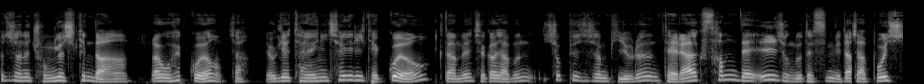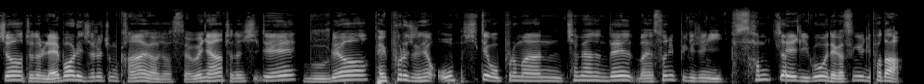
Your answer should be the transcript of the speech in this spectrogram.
포지션을 종료시킨다 라고 했고요. 자 여기에 당연히 체결이 됐고요. 그 다음에 제가 잡은 숏 포지션 비율은 대략 3대1 정도 됐습니다. 자 보이시죠? 저는 레버리지를 좀 강하게 가져왔어요. 왜냐? 저는 시드에 무려 100% 중에 5, 시드에 5%만 참여하는데 만약 손익비 기준이 3.1이고 내가 승률이 1%다.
